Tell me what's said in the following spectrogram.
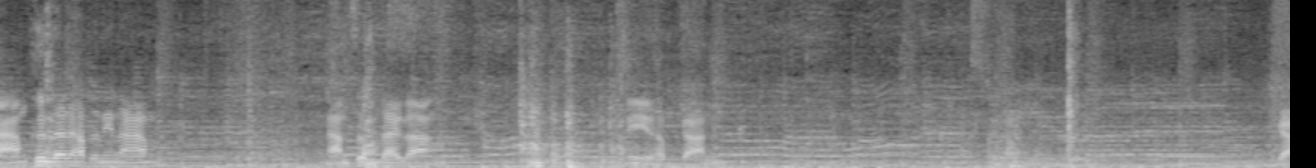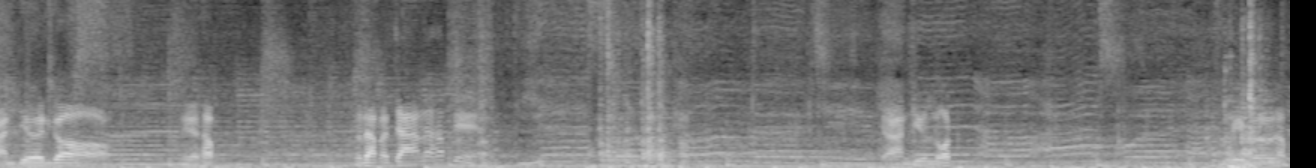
น้ำขึ้นแล้วนะครับ ตอนนี้น้ำน้ำซึมได้ล่าง นี่ครับการนะครับการเยินก็นี่ครับ ระดับอาจารย์แล้วครับนี่การยืนรถฝีมือครับ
